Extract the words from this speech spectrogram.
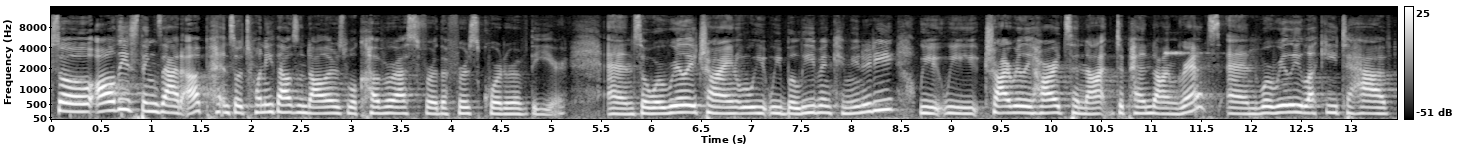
So all these things add up, and so twenty thousand dollars will cover us for the first quarter of the year. And so we're really trying. We, we believe in community. We we try really hard to not depend on grants, and we're really lucky to have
